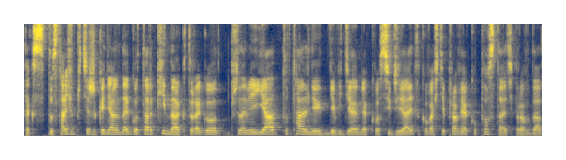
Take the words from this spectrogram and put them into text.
tak dostaliśmy przecież genialnego Tarkina, którego przynajmniej ja totalnie nie widziałem jako CGI, tylko właśnie prawie jako postać, prawda?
